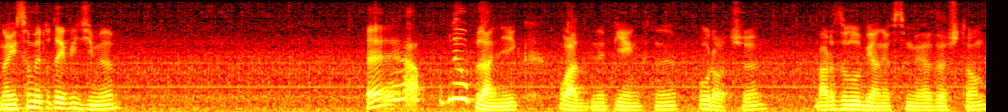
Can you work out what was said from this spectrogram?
No i co my tutaj widzimy? E, a neoplanik. Ładny, piękny, uroczy. Bardzo lubiany w sumie zresztą.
